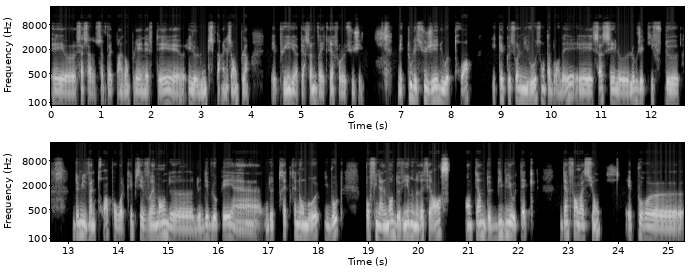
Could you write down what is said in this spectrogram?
Et euh, ça, ça, ça, peut être par exemple les NFT euh, et le luxe, par exemple. Et puis la personne va écrire sur le sujet. Mais tous les sujets du Web 3 et quel que soit le niveau, sont abordés. Et ça, c'est l'objectif de 2023 pour Wallcrypt, c'est vraiment de, de développer un, de très très nombreux e-books pour finalement devenir une référence en termes de bibliothèque d'information. Et pour euh,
